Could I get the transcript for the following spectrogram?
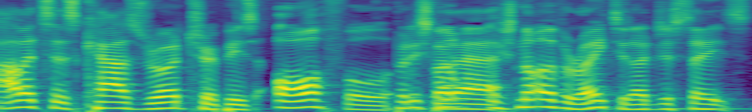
Alex says Cars road trip is awful, But it's not. uh, it's not overrated. I'd just say it's.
